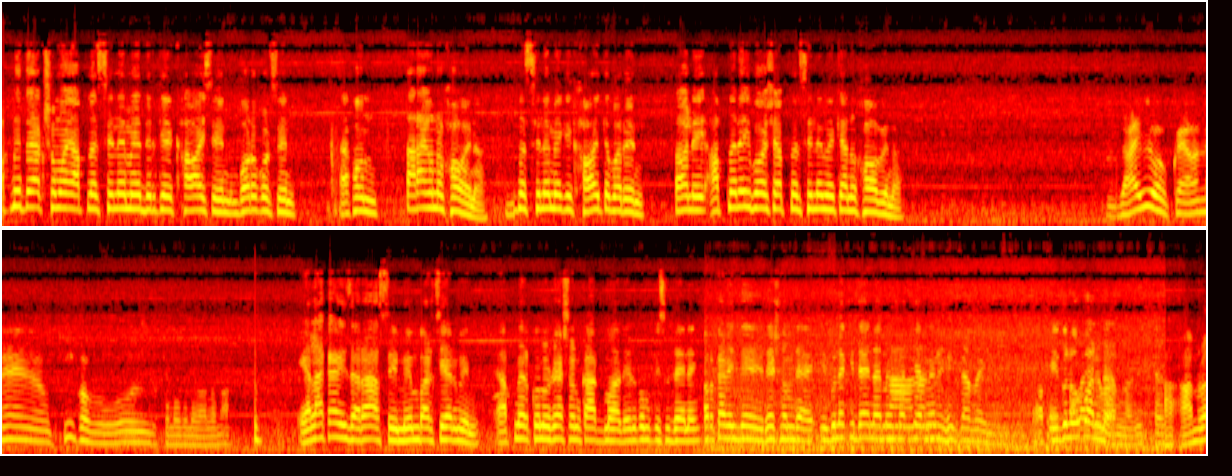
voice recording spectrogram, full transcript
আপনি তো এক সময় আপনার ছেলে মেয়েদেরকে খাওয়াইছেন বড় করছেন এখন তারা এখনও খাওয়ায় না? আপনার ছেলে মেয়েকে খাওয়াইতে পারেন তাহলে আপনার এই বয়সে আপনার ছেলে মেয়ে কেন খাওয়াবে না? যাই হোক কেন কি করব? ওই ভালো না। এলাকায় যারা আছে মেম্বার চেয়ারম্যান আপনার কোনো রেশন কার্ড মার্ড এরকম কিছু দেয় নাই? সরকারি যে রেশন দেয় এগুলো কি দেয় না মেম্বার চেয়ারম্যান এগুলো পান না? আমরা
